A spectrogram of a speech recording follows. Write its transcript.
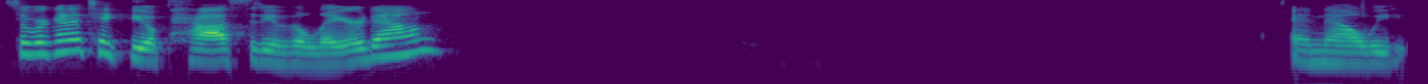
So we're gonna take the opacity of the layer down. And now we,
